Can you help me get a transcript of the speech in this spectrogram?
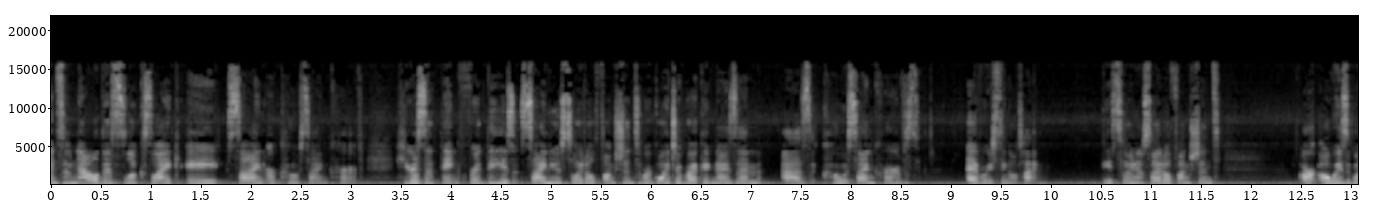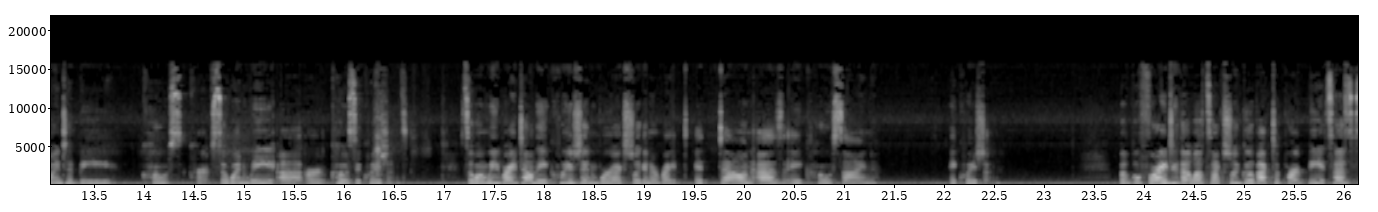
And so now this looks like a sine or cosine curve. Here's the thing, for these sinusoidal functions, we're going to recognize them as cosine curves every single time. These sinusoidal functions are always going to be cos curves. So when we, uh, or cos equations. So when we write down the equation, we're actually going to write it down as a cosine equation. But before I do that, let's actually go back to part B. It says,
